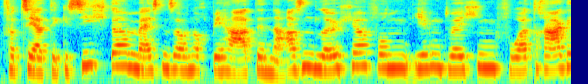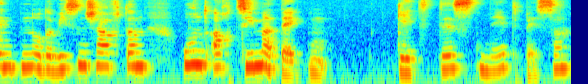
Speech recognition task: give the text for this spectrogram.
verzerrte Gesichter, meistens auch noch behaarte Nasenlöcher von irgendwelchen Vortragenden oder Wissenschaftlern und auch Zimmerdecken. Geht das nicht besser?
